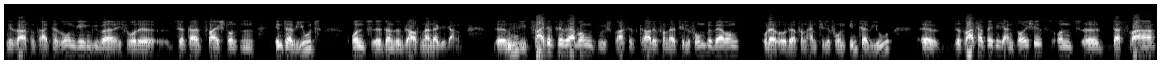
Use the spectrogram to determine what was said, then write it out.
mir saßen drei Personen gegenüber, ich wurde circa zwei Stunden interviewt und dann sind wir auseinandergegangen. Ähm, mhm. Die zweite Bewerbung, du sprachst jetzt gerade von der Telefonbewerbung oder, oder von einem Telefoninterview. Äh, das war tatsächlich ein solches und äh, das war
